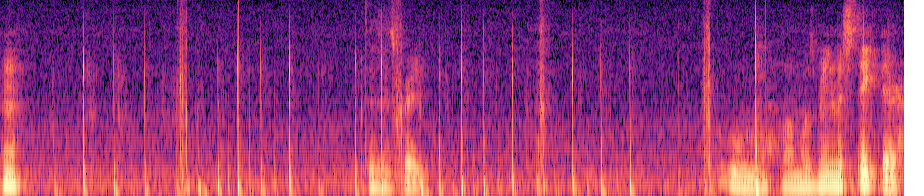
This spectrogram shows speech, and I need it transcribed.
Hmm. This is great. Ooh, almost made a mistake there.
